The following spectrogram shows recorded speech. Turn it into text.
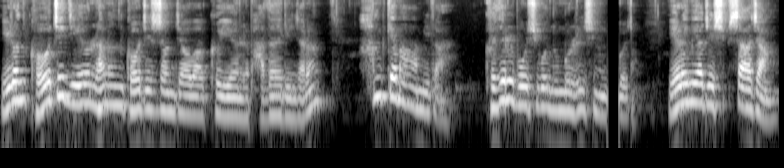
이런 거짓 예언을 하는 거짓 선자와 그 예언을 받아들인 자는 함께 망합니다. 그들을 보시고 눈물을 흘리시는 거죠. 예레미야제 14장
